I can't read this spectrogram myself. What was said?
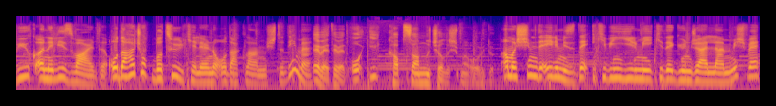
büyük analiz vardı. O daha çok Batı ülkelerine odaklanmıştı değil mi? Evet evet o ilk kapsamlı çalışma oydu. Ama şimdi elimizde 2022'de güncellenmiş ve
